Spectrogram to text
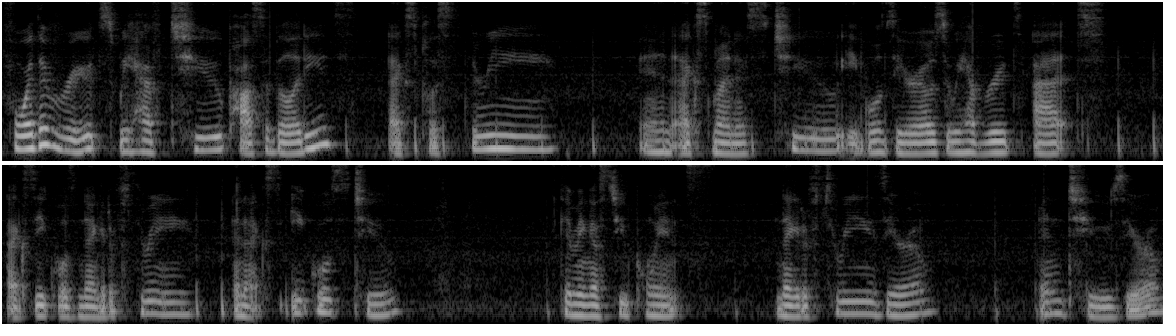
For the roots, we have two possibilities, x plus 3 and x minus 2 equals 0. So we have roots at x equals negative 3 and x equals 2, giving us two points negative 3, 0, and 2, 0.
